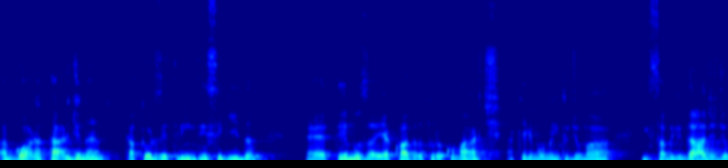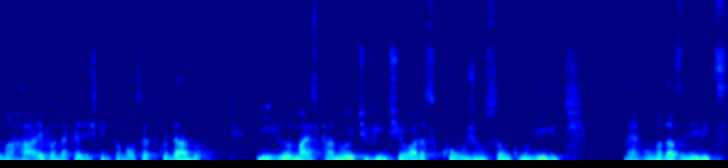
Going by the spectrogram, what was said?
agora à tarde, né, 14h30 em seguida, é, temos aí a quadratura com Marte, aquele momento de uma instabilidade, de uma raiva, né, que a gente tem que tomar um certo cuidado. E mais para a noite, 20 horas, conjunção com Lilith, né, uma das Liliths,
